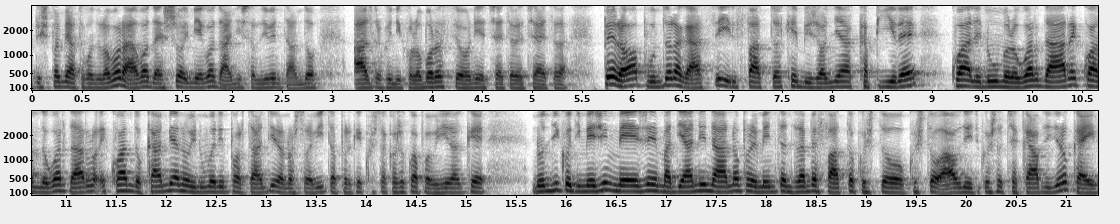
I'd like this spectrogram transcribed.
risparmiato quando lavoravo, adesso i miei guadagni stanno diventando altro, quindi collaborazioni, eccetera, eccetera. Però, appunto, ragazzi, il fatto è che bisogna capire quale numero guardare, quando guardarlo e quando cambiano i numeri importanti nella nostra vita, perché questa cosa qua può venire anche non dico di mese in mese, ma di anno in anno probabilmente andrebbe fatto questo, questo audit, questo check up di dire ok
